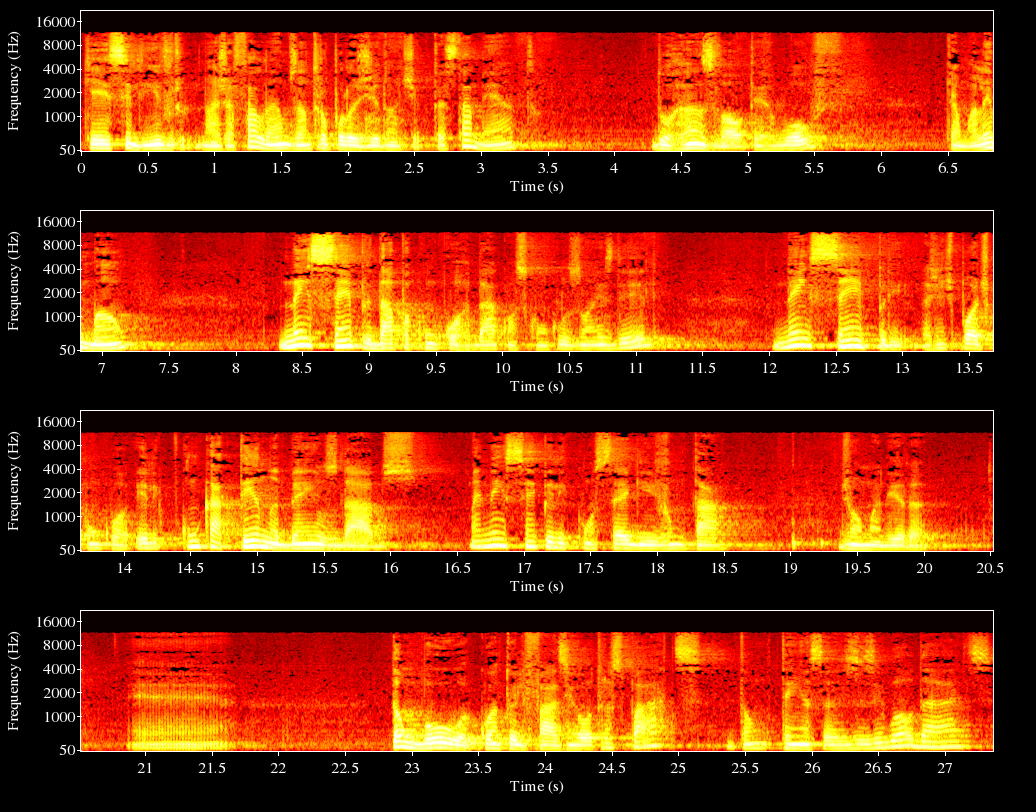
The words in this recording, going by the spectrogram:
que é esse livro, nós já falamos, Antropologia do Antigo Testamento, do Hans Walter Wolff, que é um alemão. Nem sempre dá para concordar com as conclusões dele, nem sempre a gente pode concordar, ele concatena bem os dados, mas nem sempre ele consegue juntar de uma maneira é, tão boa quanto ele faz em outras partes. Então tem essas desigualdades.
